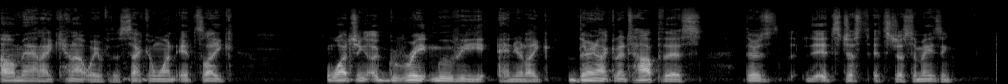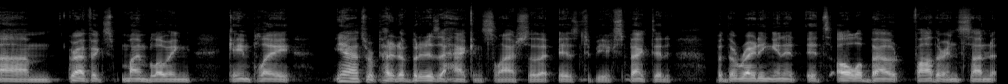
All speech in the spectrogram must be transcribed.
oh man, I cannot wait for the second one. It's like watching a great movie and you're like they're not going to top this. There's it's just it's just amazing. Um, graphics mind-blowing gameplay. Yeah it's repetitive but it is a hack and slash so that is to be expected. But the writing in it it's all about father and son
